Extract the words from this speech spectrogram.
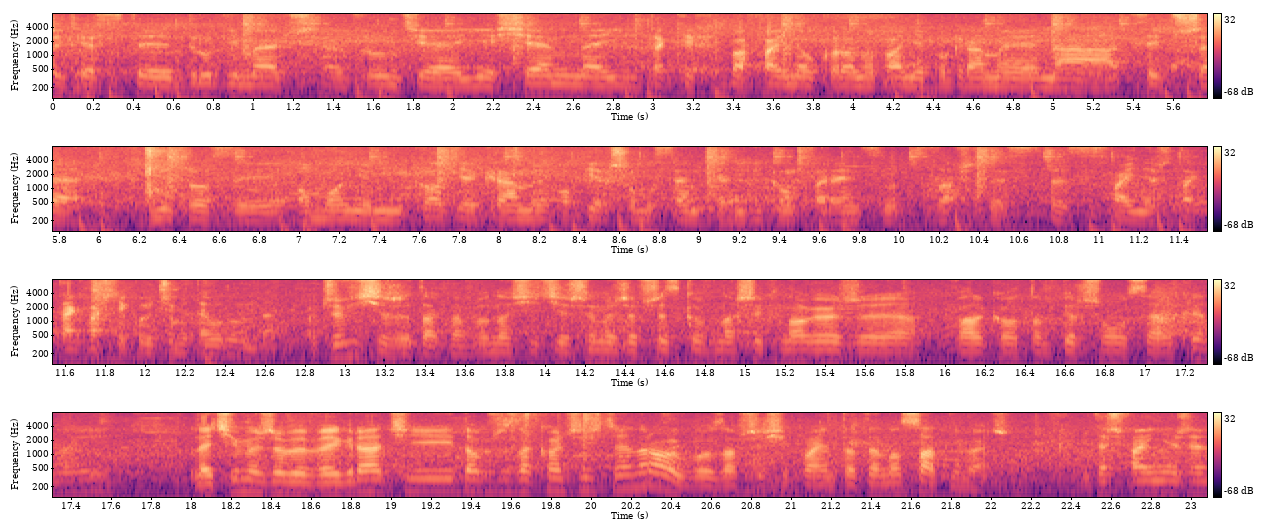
No. Kończymy maraton, 32 mecz w rundzie jesiennej. Takie chyba fajne ukoronowanie, bo gramy na Cyprze. Jutro z Omonią Nikozję gramy o pierwszą ósemkę Ligi Konferencji. No to zawsze to jest, to jest fajne, że tak, tak właśnie kończymy tę rundę. Oczywiście, że tak. Na pewno się cieszymy, że wszystko w naszych nogach, że walka o tą pierwszą ósemkę. No i lecimy, żeby wygrać i dobrze zakończyć ten rok, bo zawsze się pamięta ten ostatni mecz. Też fajnie, że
